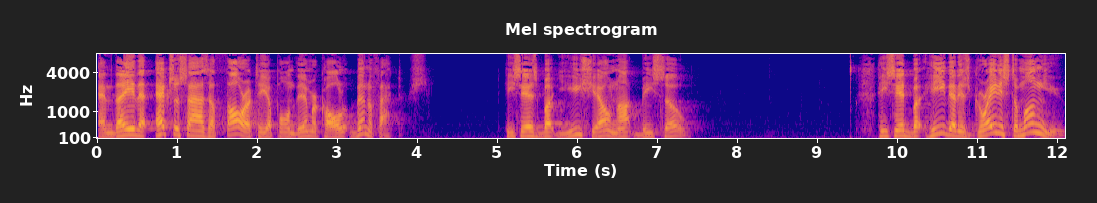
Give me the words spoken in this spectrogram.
and they that exercise authority upon them are called benefactors. He says, but ye shall not be so. He said, but he that is greatest among you,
